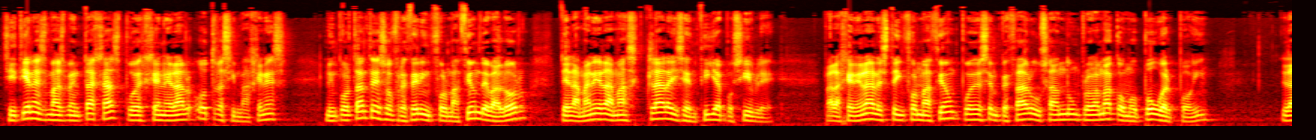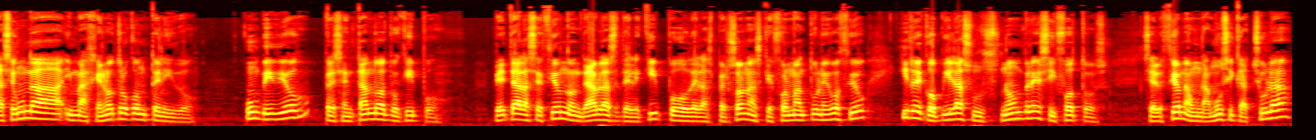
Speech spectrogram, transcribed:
Si tienes más ventajas puedes generar otras imágenes. Lo importante es ofrecer información de valor de la manera más clara y sencilla posible. Para generar esta información puedes empezar usando un programa como PowerPoint. La segunda imagen, otro contenido. Un vídeo presentando a tu equipo. Vete a la sección donde hablas del equipo o de las personas que forman tu negocio y recopila sus nombres y fotos. Selecciona una música chula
